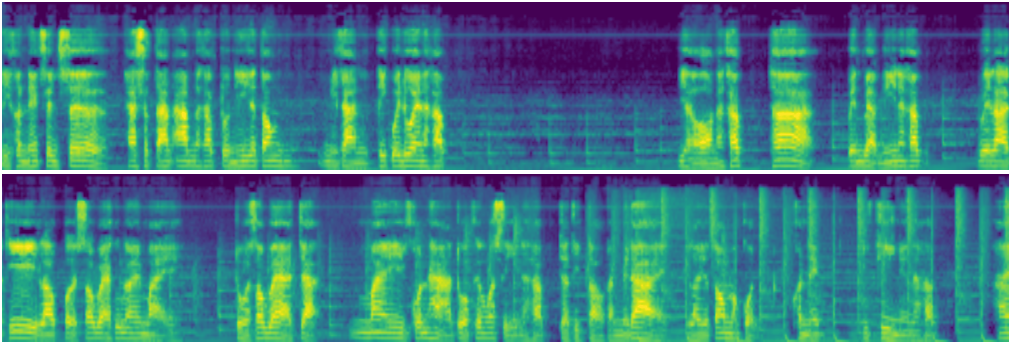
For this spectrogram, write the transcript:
Reconnect Sensor at Startup นะครับ ตัวนี้จะต้องมีการติ๊กไว้ด้วยนะครับ อย่าออกนะครับ ถ้าเป็นแบบนี้นะครับ เวลาที่เราเปิดซอฟต์แวร์ขึ้นมาใหม่ ตัวซอฟต์แวร์จะไม่ค้นหาตัวเครื่องวัดสีนะครับ จะติดต่อกันไม่ได้ เราจะต้องมากด Connect อีกทีหนึ่งนะครับ ให้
